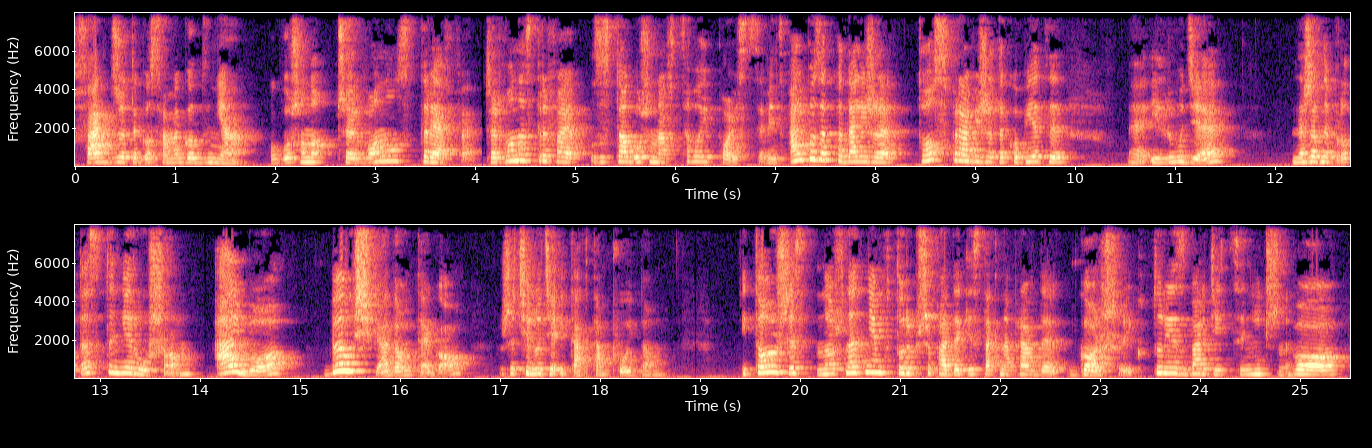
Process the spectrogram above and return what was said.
fakt, że tego samego dnia ogłoszono czerwoną strefę, czerwona strefa została ogłoszona w całej Polsce, więc albo zakładali, że to sprawi, że te kobiety e, i ludzie na żadne protesty nie ruszą, albo był świadom tego, że ci ludzie i tak tam pójdą. I to już jest, no już nie wiem, który przypadek jest tak naprawdę gorszy i który jest bardziej cyniczny, bo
